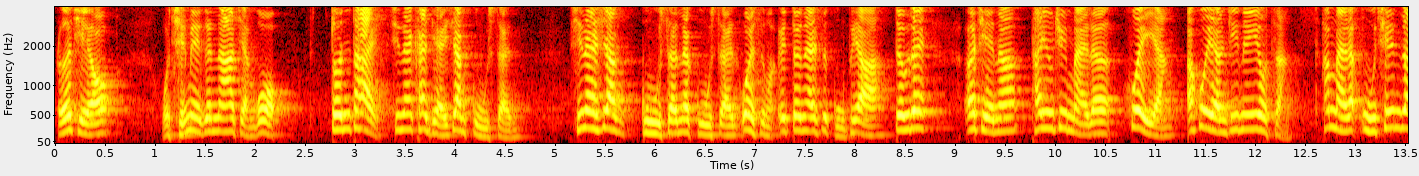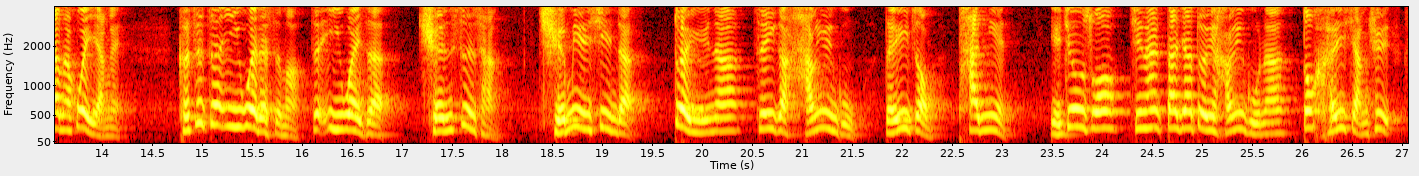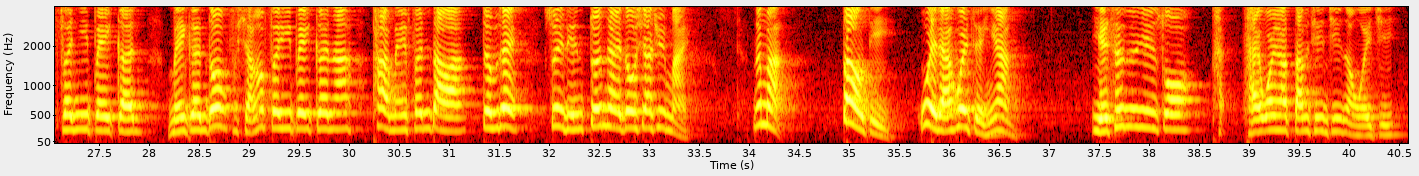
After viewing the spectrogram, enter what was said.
而且哦，我前面也跟大家讲过，敦泰现在看起来像股神，现在像股神的股神，为什么？因为敦泰是股票啊，对不对？而且呢，他又去买了惠阳啊，惠阳今天又涨，他买了五千张的惠阳，哎，可是这意味着什么？这意味着全市场全面性的。对于呢这一个航运股的一种贪念，也就是说，现在大家对于航运股呢都很想去分一杯羹，每个人都想要分一杯羹啊，怕没分到啊，对不对？所以连蹲台都下去买。那么到底未来会怎样？野村证券说台台湾要当心金融危机，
